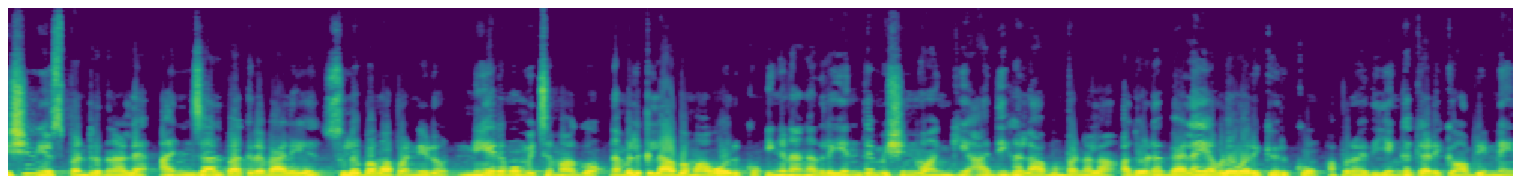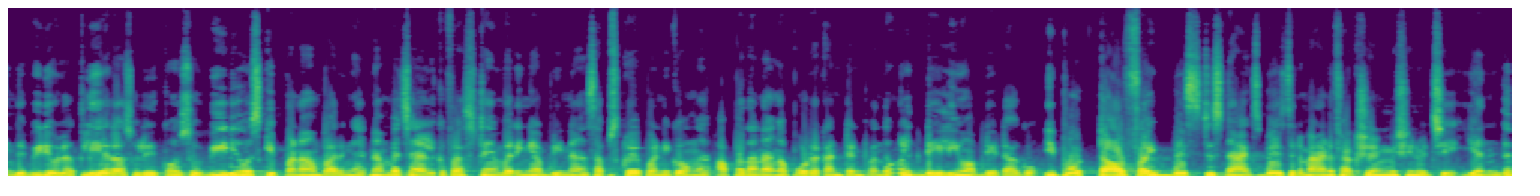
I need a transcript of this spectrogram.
மிஷின் யூஸ் பண்ணுறதுனால ஆள் பார்க்குற வேலையை சுலபமாக பண்ணிடும். நேரமும் மிச்சமாகும். நம்மளுக்கு லாபமாகவும் இருக்கும். இங்கே நாங்கள் அதில் எந்த மிஷின் வாங்கி அதிக லாபம் பண்ணலாம் அதோட விலை எவ்வளோ வரைக்கும் இருக்கும்? அப்புறம் இது எங்கே கிடைக்கும் அப்படின்னு இந்த வீடியோவில் கிளியராக சொல்லியிருக்கோம். ஸோ வீடியோ ஸ்கிப் பண்ணாமல் பாருங்கள் நம்ம சேனலுக்கு ஃபஸ்ட் டைம் வரீங்க அப்படின்னா சப்ஸ்கிரைப் பண்ணிக்கோங்க. அப்போ தான் நாங்கள் போடுற கண்டென்ட் வந்து உங்களுக்கு டெய்லியும் அப்டேட் ஆகும். இப்போ top five best snacks based manufacturing machine வச்சு எந்த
